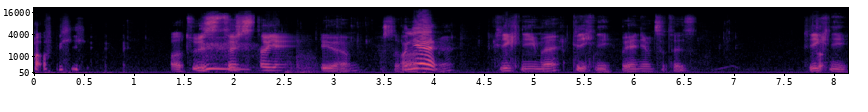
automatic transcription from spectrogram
robi. O, tu jest coś, co ja nie! Kliknijmy, kliknij, bo ja nie wiem co to jest. Kliknij.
